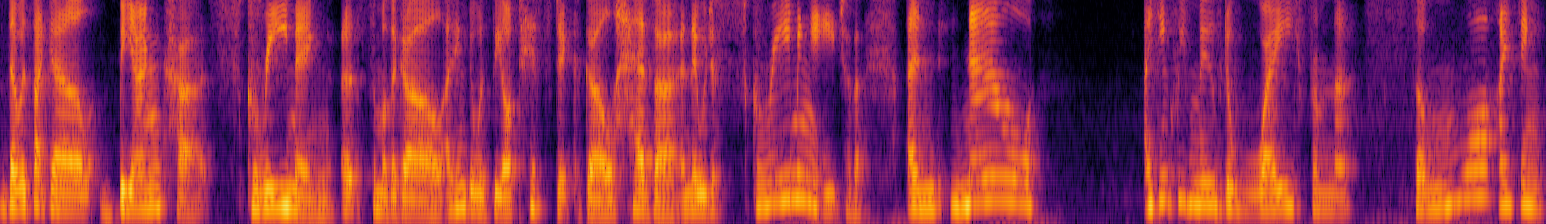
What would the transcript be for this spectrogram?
There was that girl bianca screaming at some other girl. I think there was the autistic girl heather and they were just screaming at each other. And now i think we've moved away from that somewhat. I think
